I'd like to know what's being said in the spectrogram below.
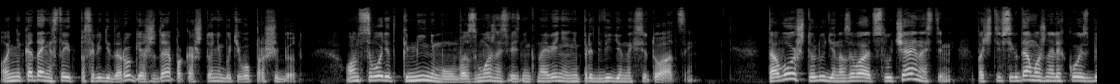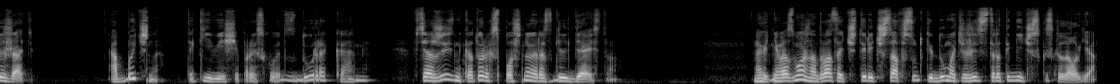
Он никогда не стоит посреди дороги, ожидая, пока что-нибудь его прошибет. Он сводит к минимуму возможность возникновения непредвиденных ситуаций. Того, что люди называют случайностями, почти всегда можно легко избежать. Обычно такие вещи происходят с дураками, вся жизнь которых сплошное разгильдяйство. Но ведь невозможно 24 часа в сутки думать и жить стратегически, сказал я.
